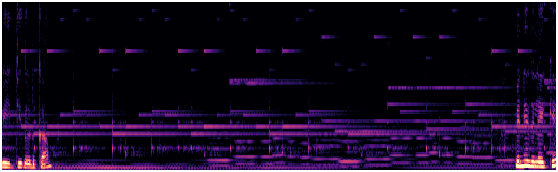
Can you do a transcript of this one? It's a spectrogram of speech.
ബീറ്റ് ചെയ്തെടുക്കാം. പിന്നെ ഇതിലേക്ക്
